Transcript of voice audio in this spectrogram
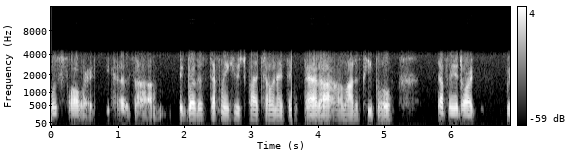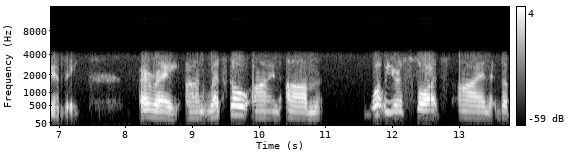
goes forward. Because uh, Big Brother is definitely a huge plateau, and I think that uh, a lot of people definitely adore Ramsey. All right, um, let's go on. Um, what were your thoughts on the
